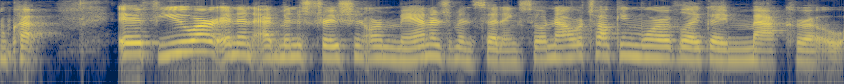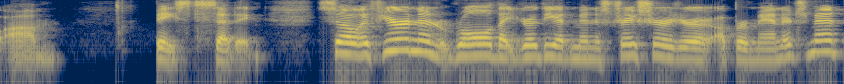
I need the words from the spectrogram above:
Okay. If you are in an administration or management setting, so now we're talking more of like a macro um, based setting. So if you're in a role that you're the administrator, you're upper management,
